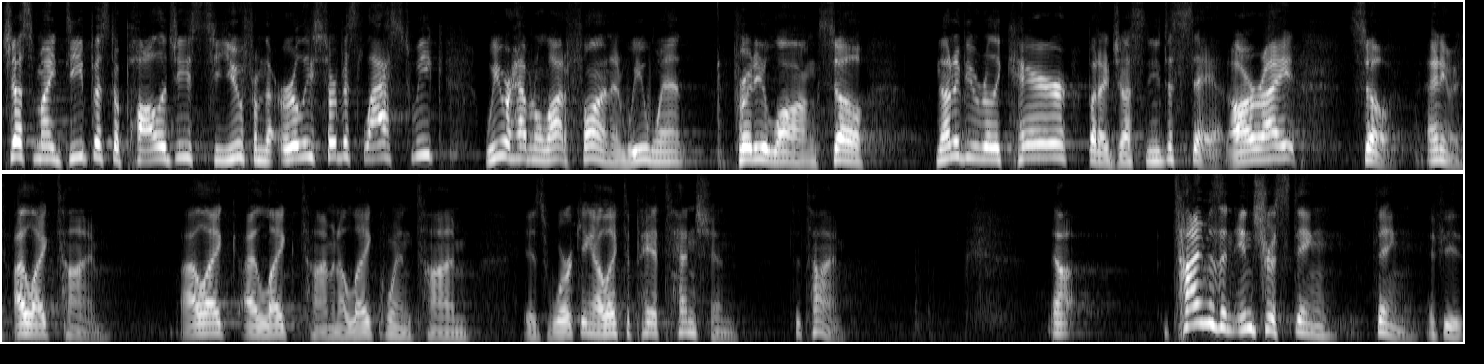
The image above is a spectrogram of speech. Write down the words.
just my deepest apologies to you from the early service last week. We were having a lot of fun and we went pretty long. So, none of you really care, but I just need to say it. All right? So, anyways, I like time. I like, I like time and I like when time is working. I like to pay attention to time. Now, time is an interesting thing if you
